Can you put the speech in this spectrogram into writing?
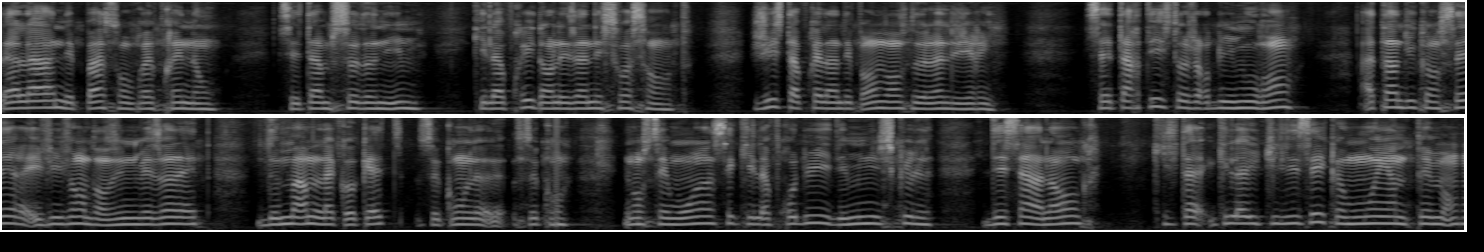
Lala n'est pas son vrai prénom, c'est un pseudonyme qu'il a pris dans les années 60 juste après l'indépendance de l'Algérie. Cet artiste aujourd'hui mourant, atteint du cancer et vivant dans une maisonnette de Marne-la-Coquette, ce qu'on sait moins, c'est qu'il a produit des minuscules dessins à l'encre qu'il a, a utilisés comme moyen de paiement,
